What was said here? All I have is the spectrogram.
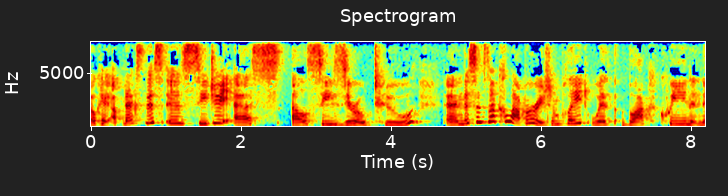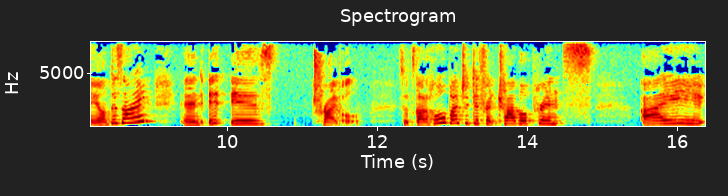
Okay, up next, this is CJS LC02. And this is a collaboration plate with Black Queen Nail Design, and it is tribal. So it's got a whole bunch of different tribal prints. I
